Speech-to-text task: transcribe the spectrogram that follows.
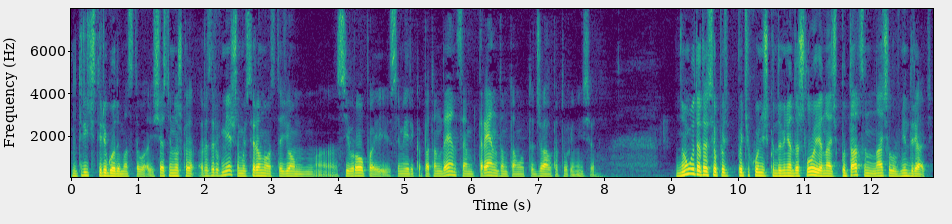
на 3-4 года мы отставали. Сейчас немножко разрыв меньше, мы все равно отстаем э, с Европой и с Америкой по тенденциям, трендам, там вот agile, который несет. Ну вот это все потихонечку до меня дошло, я начал пытаться начал внедрять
